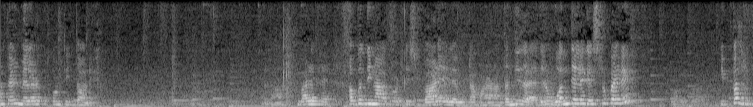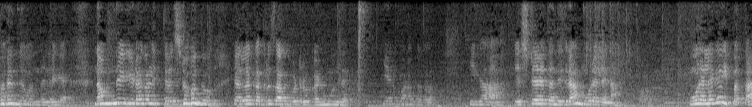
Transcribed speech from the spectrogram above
ಅಂತೇಳಿ ಮೇಲ್ಗಡೆ ಕುತ್ಕೊಂಡು ತಿಂತಾವನೆ. ಬಾಳೆ ಎಲೆ ಹಬ್ಬದ ದಿನ ಆದರೂ ಅಟ್ಲೀಸ್ಟ್ ಬಾಳೆ ಎಲೆ ಊಟ ಮಾಡೋಣ. ತಂದಿದ್ದಾರೆ. ಅದೇನೋ ಒಂದು ಎಲೆಗೆ ಎಷ್ಟು ರೂಪಾಯಿ ರೀ? ಇಪ್ಪತ್ತು ರೂಪಾಯಿ ಅಂದೆ ಒಂದೆಲೆಗೆ. ನಮ್ಮದೇ ಗಿಡಗಳಿತ್ತು ಎಷ್ಟೊಂದು ಎಲ್ಲ ಕದ್ರು ಸಾಕ್ಬಿಟ್ರು ಕಣ್ಣು ಮುಂದೆ. ಏನು ಮಾಡೋಕ್ಕಾಗಲ್ಲ. ಈಗ ಎಷ್ಟೆಲೆ ತಂದಿದ್ರಾ ಮೂರೆಲೆನಾ? ಮೂರೆಲೆಗೆ ಇಪ್ಪತ್ತಾ?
